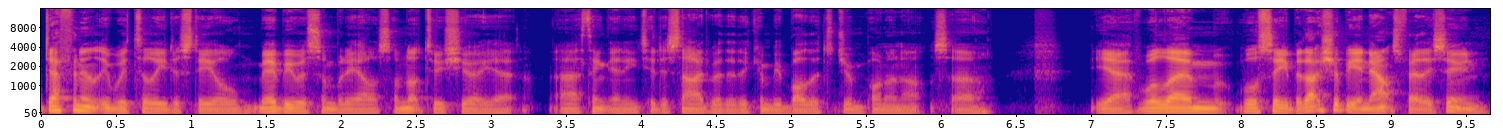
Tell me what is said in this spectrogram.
definitely with Toledo Steel, maybe with somebody else. I'm not too sure yet. I think they need to decide whether they can be bothered to jump on or not. So yeah, we'll um we'll see. But that should be announced fairly soon.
